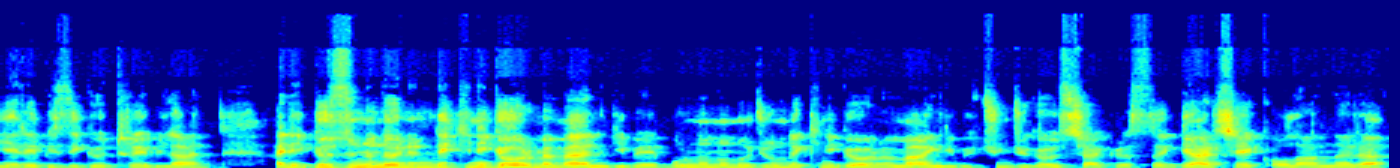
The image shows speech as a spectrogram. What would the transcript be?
yere bizi götürebilen, hani, gözünün önündekini görmemen gibi, burnunun ucundakini görmemen gibi 3. göz çakrası, gerçek olanları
